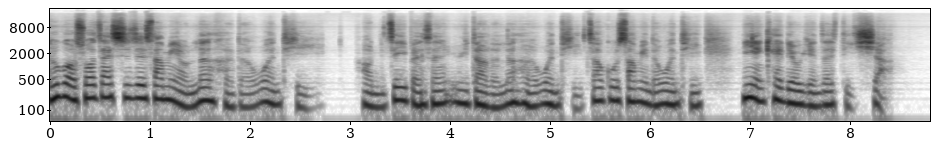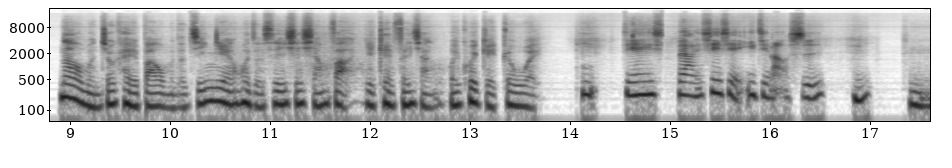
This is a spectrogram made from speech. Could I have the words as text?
如果说在失智上面有任何的问题，好，你自己本身遇到的任何问题，照顾上面的问题，你也可以留言在底下，那我们就可以把我们的经验或者是一些想法，也可以分享回馈给各位。嗯，今天非常谢谢易静老师。嗯嗯，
